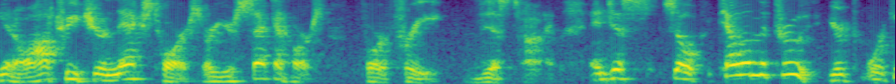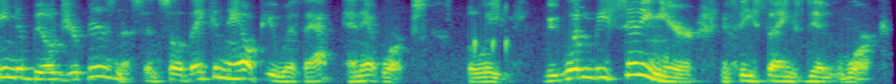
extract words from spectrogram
you know, I'll treat your next horse or your second horse for free this time. And just so tell them the truth. You're working to build your business. And so they can help you with that. And it works. Believe me, we wouldn't be sitting here if these things didn't work.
